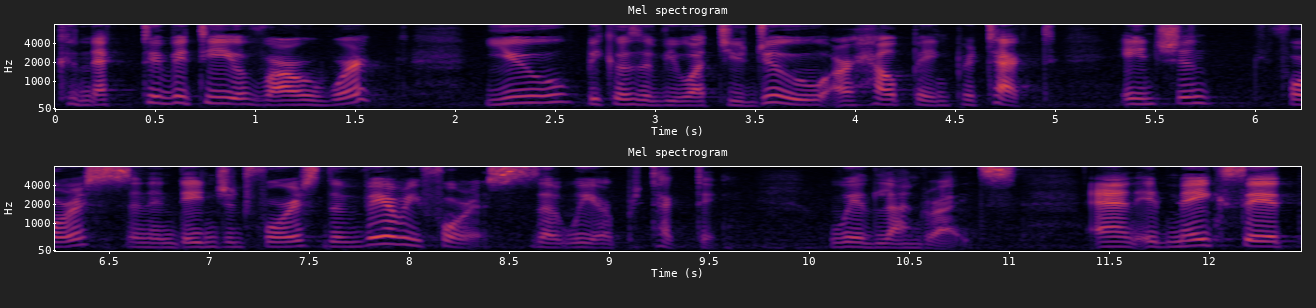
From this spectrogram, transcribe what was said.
connectivity of our work. You, because of what you do, are helping protect ancient forests and endangered forests, the very forests that we are protecting with land rights. And it makes it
